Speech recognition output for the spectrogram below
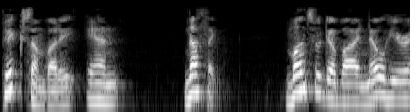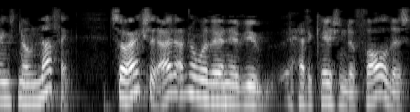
pick somebody and nothing. Months would go by, no hearings, no nothing. So actually, I don't know whether any of you had occasion to follow this.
